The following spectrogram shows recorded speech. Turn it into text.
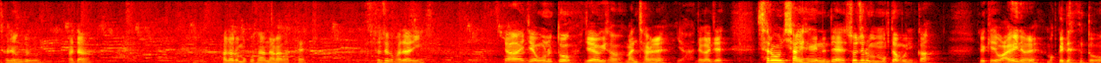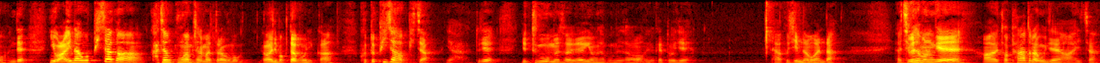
전형적인 바다. 바다로 먹고 사는 나라 같아. 전체가 바다니. 야 이제 오늘 또 이제 여기서 만찬을. 야 내가 이제 새로운 취향이 생겼는데 소주를 못 먹다 보니까 이렇게 와인을 먹게 되는 또. 근데 이 와인하고 피자가 가장 궁합이 잘 맞더라고. 먹, 여러 가지 먹다 보니까. 그것도 피자와 피자. 야 또 이제 유튜브 보면서 여행 영상 보면서 이렇게 또 이제 아, 90 넘어간다. 야, 집에서 먹는 게 아, 더 편하더라고 이제 아 진짜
